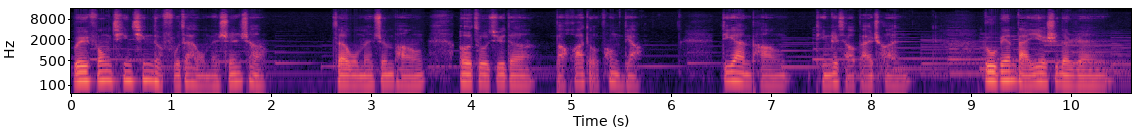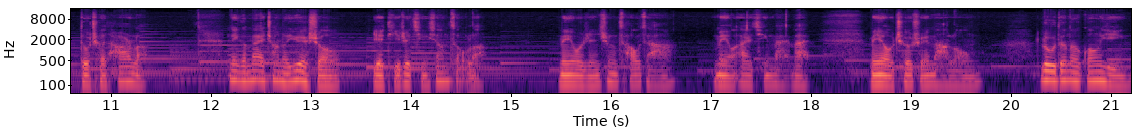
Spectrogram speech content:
微风轻轻地拂在我们身上，在我们身旁恶作剧地把花朵碰掉。堤岸旁停着小白船，路边摆夜市的人都撤摊了，那个卖唱的乐手也提着琴箱走了。没有人声嘈杂，没有爱情买卖，没有车水马龙。路灯的光影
